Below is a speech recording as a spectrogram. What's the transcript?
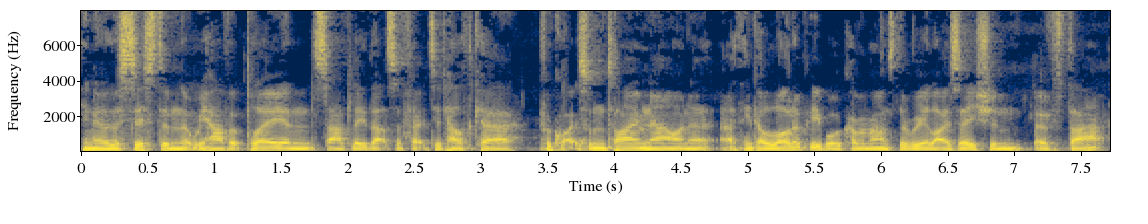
you know, the system that we have at play. And sadly, that's affected healthcare for quite some time now. And uh, I think a lot of people are coming around to the realization of that.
